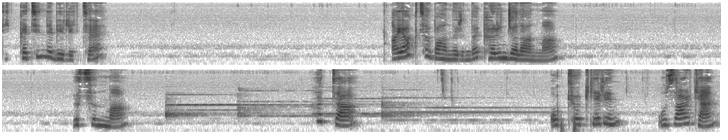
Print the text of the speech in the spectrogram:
Dikkatinle birlikte ayak tabanlarında karıncalanma, ısınma, hatta o köklerin uzarken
